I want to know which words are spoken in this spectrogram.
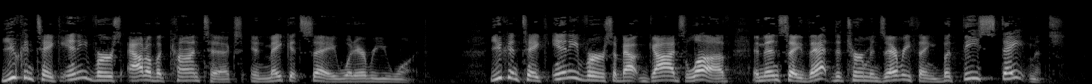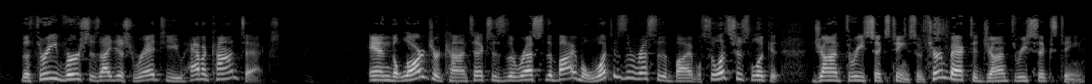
You can take any verse out of a context and make it say whatever you want. You can take any verse about God's love and then say that determines everything. But these statements, the three verses I just read to you, have a context. And the larger context is the rest of the Bible. What is the rest of the Bible? So let's just look at John 3:16. So turn back to John 3:16.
